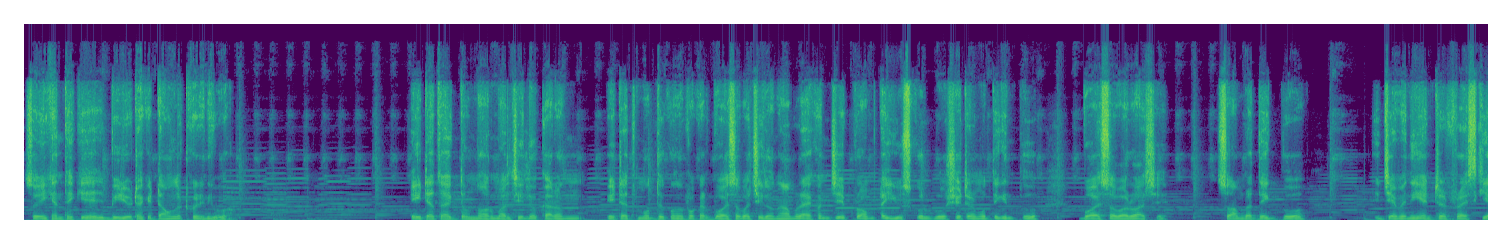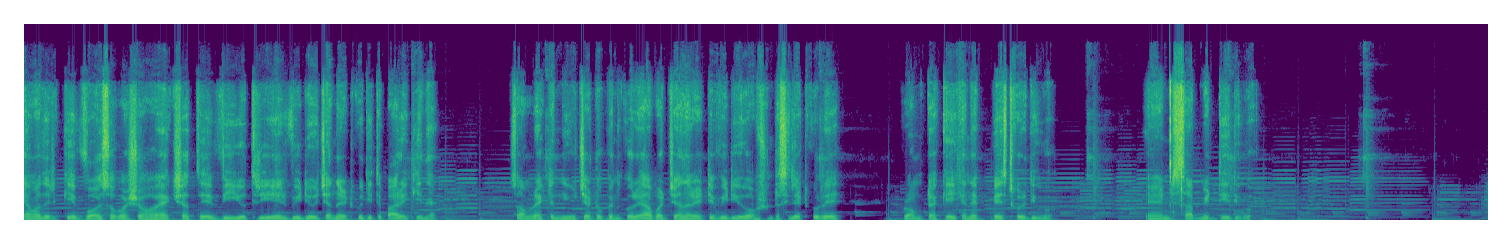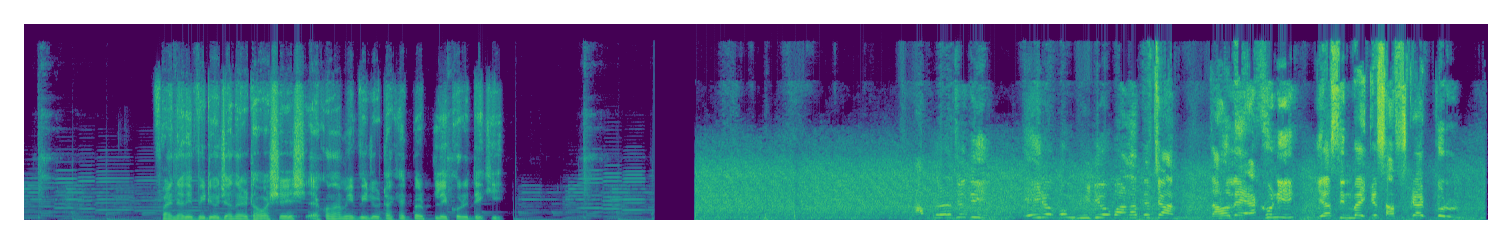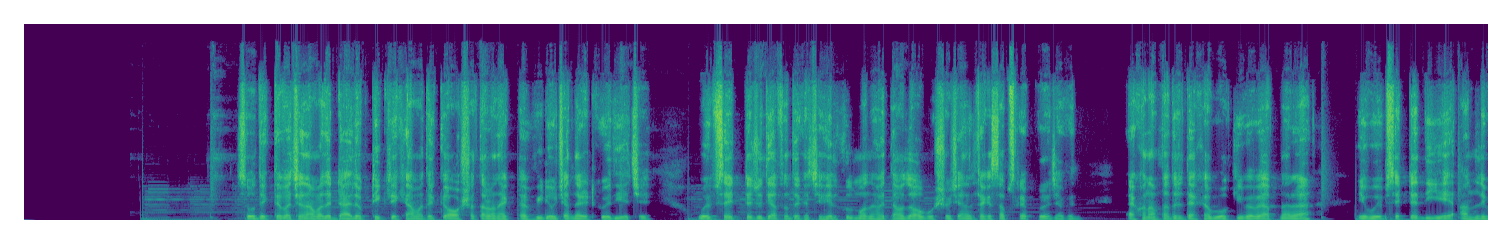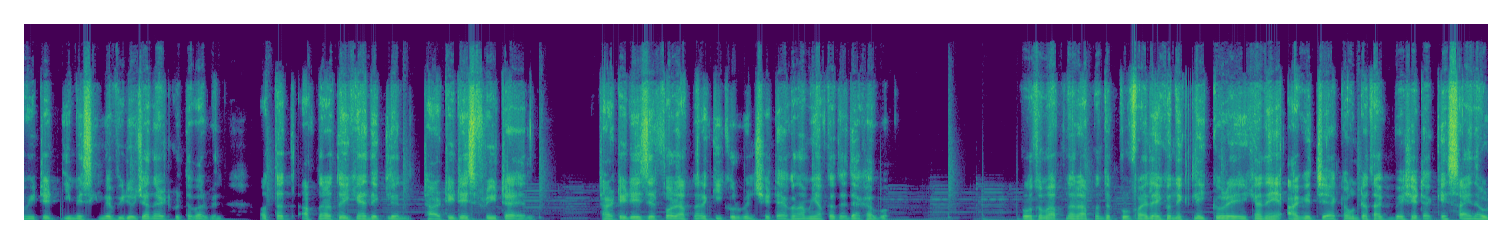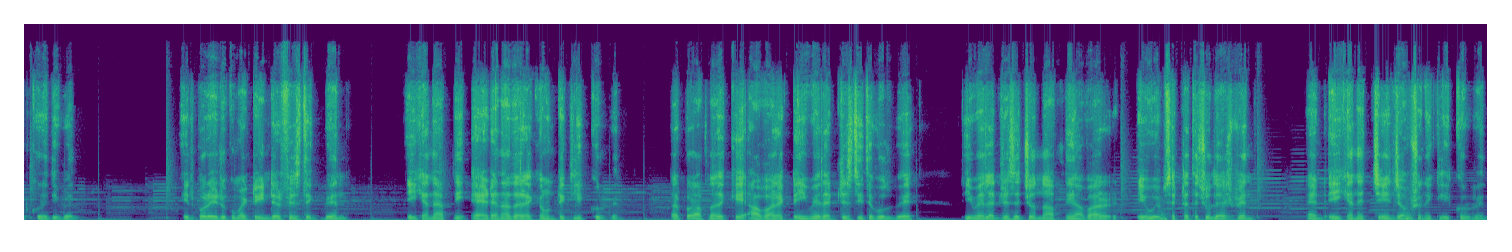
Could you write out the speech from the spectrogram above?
সো এখান থেকে ভিডিওটাকে ডাউনলোড করে নিব। এইটা তো একদম নর্মাল ছিল, কারণ এটার মধ্যে কোনো প্রকার ভয়েস ওভার ছিল না। আমরা এখন যে প্রমটা ইউজ করব, সেটার মধ্যে কিন্তু ভয়েস ওভারও আছে। সো আমরা দেখব জেমিনি এন্টারপ্রাইজ কি আমাদেরকে ভয়েস ওভার সহ একসাথে ভিও থ্রি এর ভিডিও জেনারেট করে দিতে পারে কিনা। সো আমরা একটা নিউ চ্যাট ওপেন করে আবার জেনারেটিভ ভিডিও অপশনটা সিলেক্ট করে প্রমটাকে এখানে পেস্ট করে দিব। অ্যান্ড সাবমিট দিয়ে দিব। ফাইনালি ভিডিও জেনারেট হওয়া শেষ। এখন আমি ভিডিওটাকে একবার প্লে করে দেখি। আপনারা যদি এই রকম ভিডিও বানাতে চান তাহলে এখনই ইয়াসিন ভাইকে সাবস্ক্রাইব করুন। সো দেখতে পাচ্ছেন আমাদের ডায়লগ ঠিক রেখে আমাদেরকে অসাধারণ একটা ভিডিও জেনারেট করে দিয়েছে। ওয়েবসাইটটা যদি আপনাদের কাছে হেল্পফুল মনে হয় তাহলে অবশ্যই চ্যানেলটাকে সাবস্ক্রাইব করে যাবেন। এখন আপনাদের দেখাবো কীভাবে আপনারা এই ওয়েবসাইটটা দিয়ে আনলিমিটেড ইমেজ কিংবা ভিডিও জেনারেট করতে পারবেন। অর্থাৎ আপনারা তো এখানে দেখলেন thirty days free trial thirty ডেজের পরে আপনারা কি করবেন, সেটা এখন আমি আপনাদের দেখাবো। প্রথমে আপনারা আপনাদের প্রোফাইল আইকনে ক্লিক করে এখানে আগের যে অ্যাকাউন্টটা থাকবে, সেটাকে সাইন আউট করে দিবেন। এরপর এরকম একটা ইন্টারফেস দেখবেন। এইখানে আপনি অ্যাড অ্যানাদার অ্যাকাউন্টে ক্লিক করবেন। তারপর আপনাদেরকে আবার একটা ইমেল অ্যাড্রেস দিতে বলবে। ইমেল অ্যাড্রেসের জন্য আপনি আবার এই ওয়েবসাইটটাতে চলে আসবেন। অ্যান্ড এইখানে চেঞ্জ অপশনে ক্লিক করবেন।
